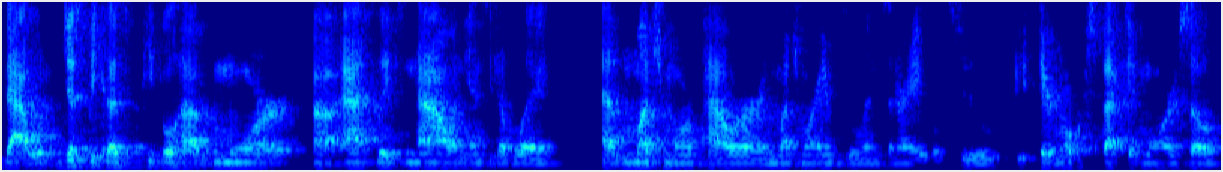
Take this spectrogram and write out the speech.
that would just because people have more uh, athletes now in the NCAA have much more power and much more influence and are able to they're more respected more. So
